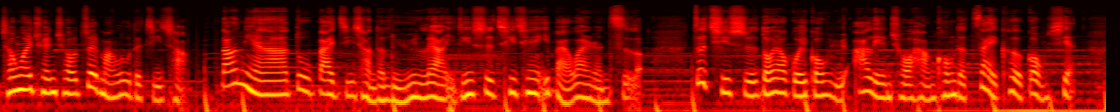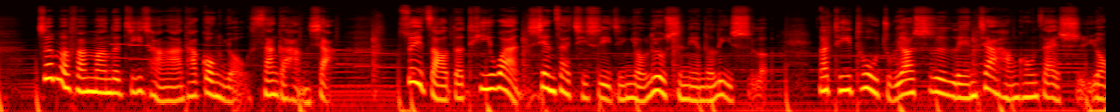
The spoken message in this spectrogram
成为全球最忙碌的机场。当年啊，杜拜机场的旅运量已经是七千一百万人次了，这其实都要归功于阿联酋航空的载客贡献。这么繁忙的机场啊，它共有三个航厦。最早的 T1 现在其实已经有六十年的历史了。那 T2 主要是廉价航空在使用。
